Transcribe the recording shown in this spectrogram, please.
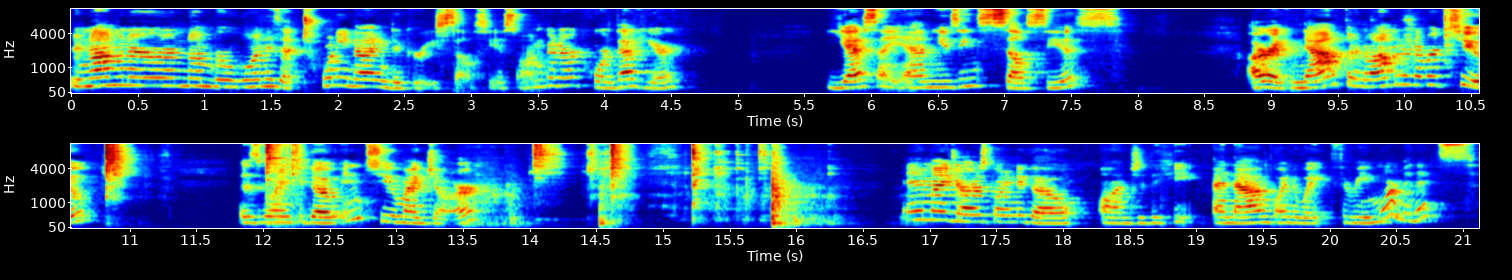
Thermometer number one is at 29 degrees Celsius. So I'm going to record that here. Yes, I am using Celsius. All right, now thermometer number two is going to go into my jar. And my jar is going to go onto the heat. And now I'm going to wait three more minutes.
